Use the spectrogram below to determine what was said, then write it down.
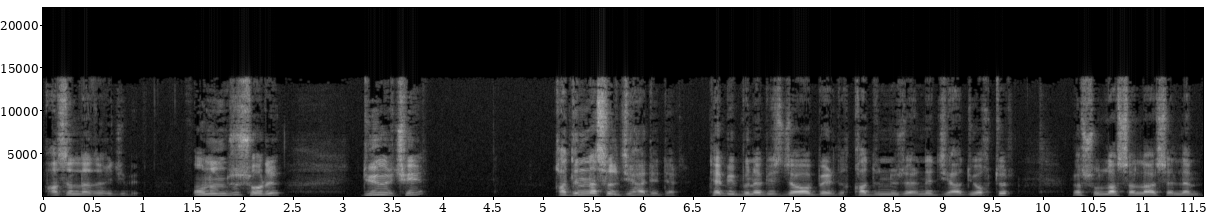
hazırladığı gibi. Onuncu soru diyor ki kadın nasıl cihad eder? Tabi buna biz cevap verdik. Kadının üzerine cihad yoktur. Resulullah sallallahu aleyhi ve sellem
